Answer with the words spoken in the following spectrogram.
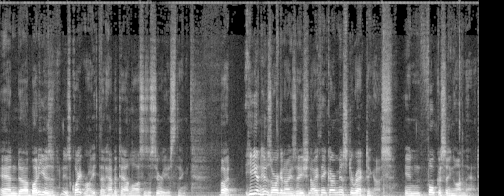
And uh, Buddy is, is quite right that habitat loss is a serious thing. But he and his organization, I think, are misdirecting us in focusing on that.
